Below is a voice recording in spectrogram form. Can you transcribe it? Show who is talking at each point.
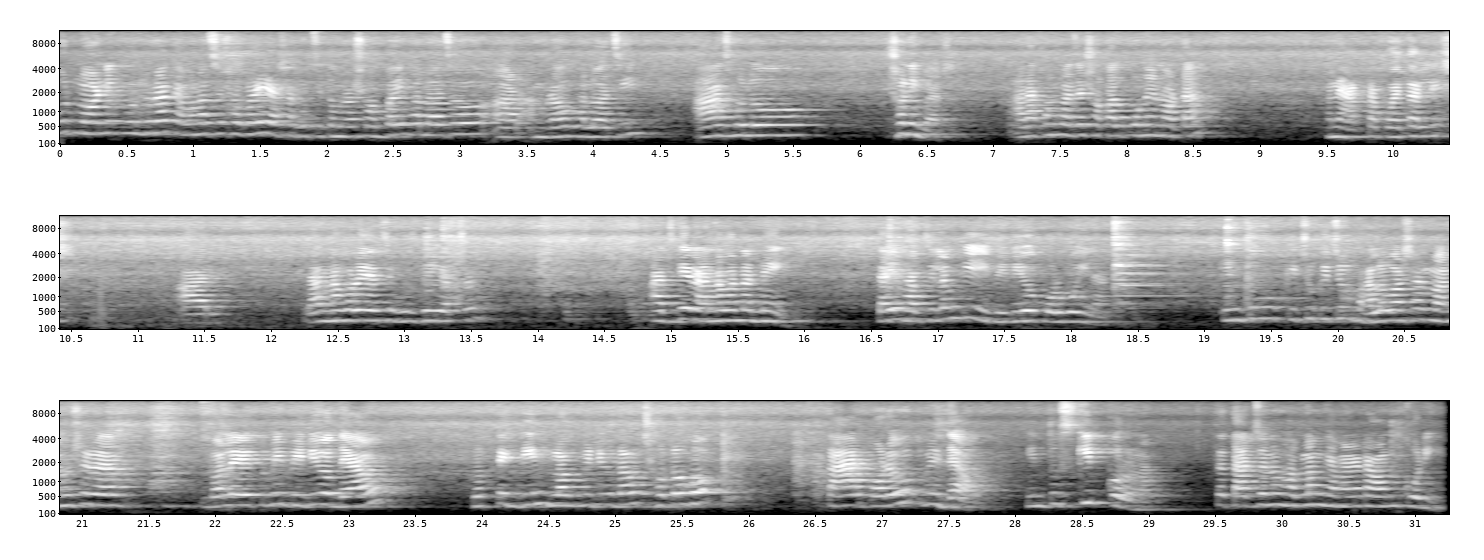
Speaker 1: Good morning বন্ধুরা। কেমন আছো সবাই? আশা করছি তোমরা সবাই ভালো আছো আর আমরাও ভালো আছি। আজ হলো শনিবার। আর এখন বাজে সকাল পৌনে নটা মানে আটটা পঁয়তাল্লিশ। আর রান্নাঘরে আছে, বুঝতেই পারছ। আজকে রান্নাবান্না নেই। তাই ভাবছিলাম কি, ভিডিও করবই না। কিন্তু কিছু কিছু ভালোবাসার মানুষেরা বলে, তুমি ভিডিও দাও। প্রত্যেক দিন ব্লগ ভিডিও দাও, ছোট হোক। তারপরেও তুমি দাও। কিন্তু স্কিপ করো না। তো তার জন্য ভাবলাম ক্যামেরাটা অন করি।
